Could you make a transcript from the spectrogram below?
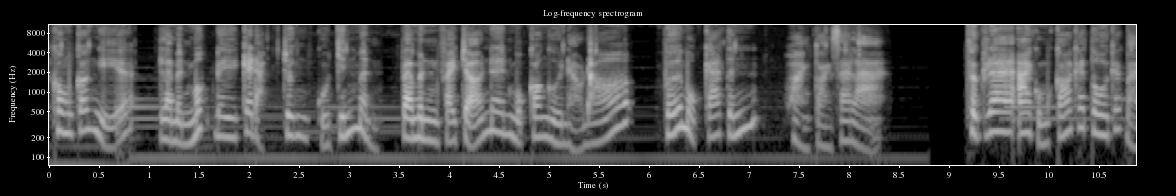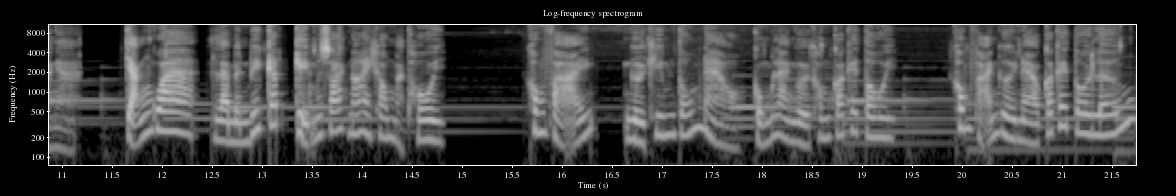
không có nghĩa là mình mất đi cái đặc trưng của chính mình. Và mình phải trở nên một con người nào đó với một cá tính hoàn toàn xa lạ. Thực ra ai cũng có cái tôi các bạn ạ. À. chẳng qua là mình biết cách kiểm soát nó hay không mà thôi. Không phải người khiêm tốn nào cũng là người không có cái tôi không phải người nào có cái tôi lớn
